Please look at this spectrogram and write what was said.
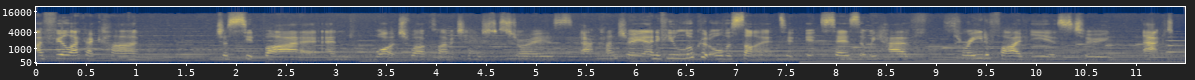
I feel like I can't just sit by and watch while climate change destroys our country. And if you look at all the science, it, it says that we have three to five years to act.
